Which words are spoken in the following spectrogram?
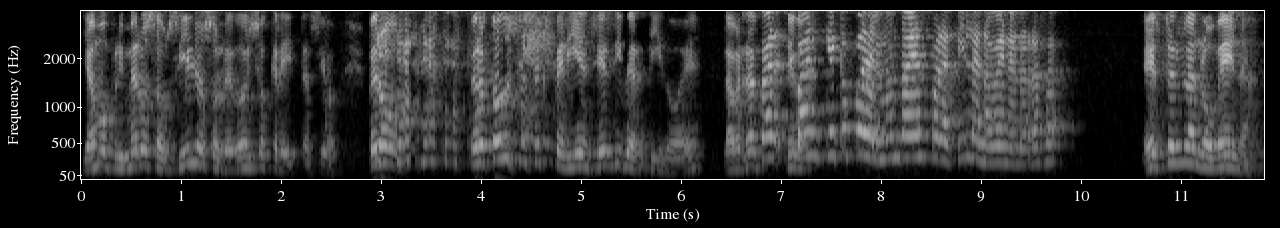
¿Llamo primeros auxilios o le doy su acreditación? Pero, pero todo eso es experiencia, es divertido, ¿eh? La verdad. ¿Qué Copa del Mundo es para ti la novena, no, Rafa? Esta es la novena.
